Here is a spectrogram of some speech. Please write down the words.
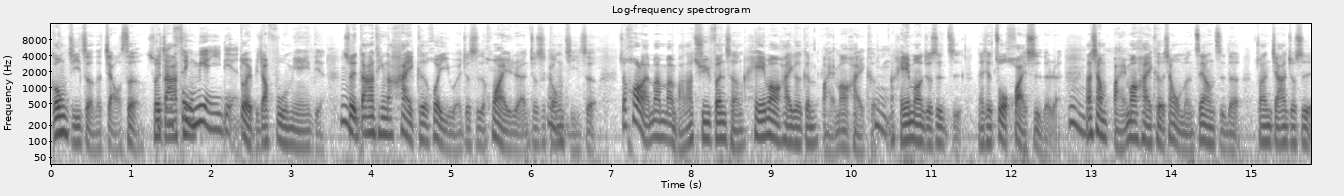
攻击者的角色，所以大家听负面一点，对，比较负面一点，嗯、所以大家听到骇客会以为就是坏人，就是攻击者。嗯、就后来慢慢把它区分成黑帽骇客跟白帽骇客。嗯、那黑帽就是指那些做坏事的人，嗯、那像白帽骇客，像我们这样子的专家，就是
